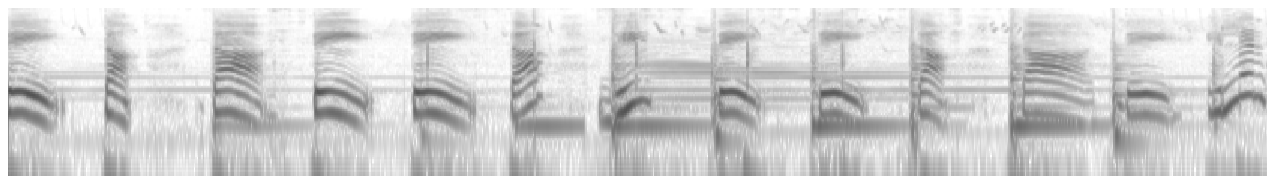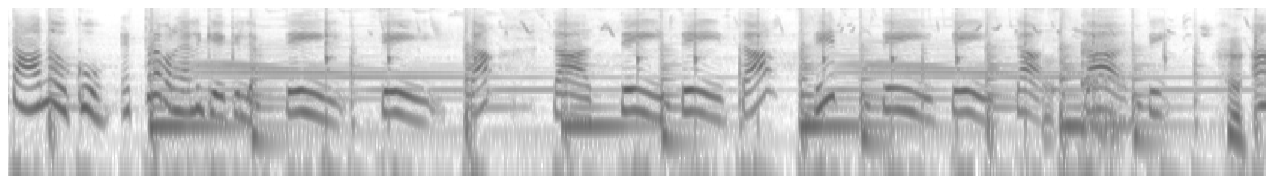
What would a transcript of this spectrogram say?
തേ താ. താ തേ തേ താ ധി തേ തേ താ താ തേ. എല്ലാരും താ നോക്കൂ. എത്ര പറഞ്ഞാലും കേക്കില്ല. തേ തേ താ താ തേ തേ താ ധി തേ തേ താ താ തേ. ആ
